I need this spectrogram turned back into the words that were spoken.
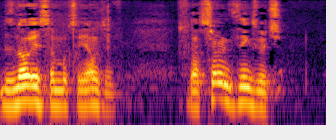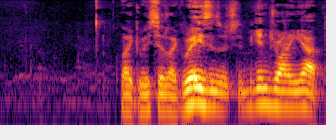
there's no Issa Muktzah Yom there are certain things which, like we said, like raisins, which begin drying out,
